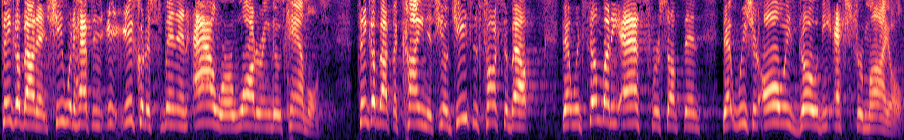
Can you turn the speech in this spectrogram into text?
Think about it. She would have to, it, it could have spent an hour watering those camels. Think about the kindness. You know, Jesus talks about that when somebody asks for something, that we should always go the extra mile.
